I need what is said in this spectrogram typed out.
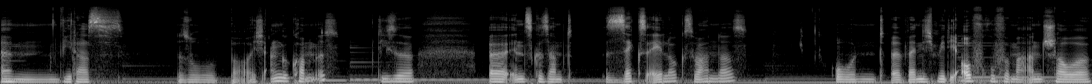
ähm, wie das so bei euch angekommen ist. Diese äh, insgesamt sechs A-Logs waren das. Und äh, wenn ich mir die Aufrufe mal anschaue,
